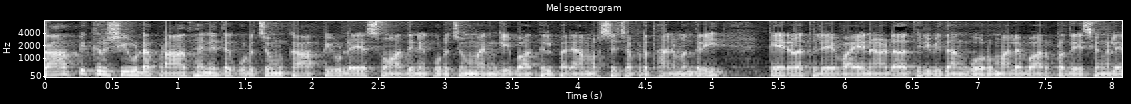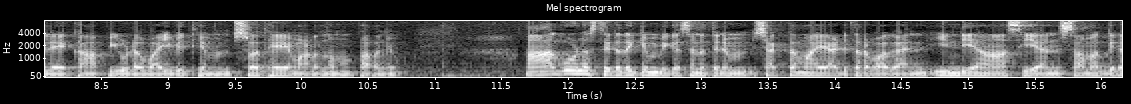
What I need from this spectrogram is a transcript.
കാപ്പി കൃഷിയുടെ പ്രാധാന്യത്തെക്കുറിച്ചും കാപ്പിയുടെ സ്വാദിനെക്കുറിച്ചും മൻ കി ബാത്തിൽ പരാമർശിച്ച പ്രധാനമന്ത്രി കേരളത്തിലെ വയനാട് തിരുവിതാംകൂർ മലബാർ പ്രദേശങ്ങളിലെ കാപ്പിയുടെ വൈവിധ്യം ശ്രദ്ധേയമാണെന്നും പറഞ്ഞു. ആഗോള സ്ഥിരതയ്ക്കും വികസനത്തിനും ശക്തമായ അടിത്തറവാകാൻ ഇന്ത്യ ആസിയാൻ സമഗ്ര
